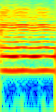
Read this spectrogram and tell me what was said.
Mm-hmm.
